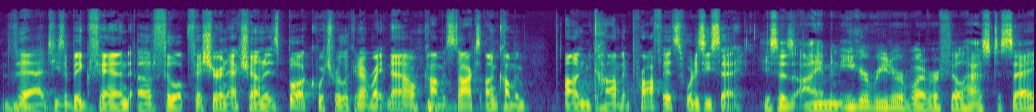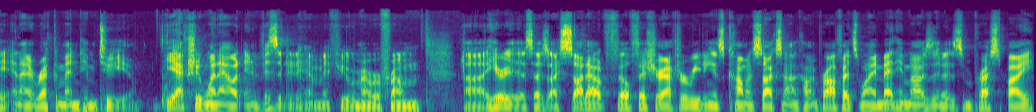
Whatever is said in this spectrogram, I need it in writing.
that he's a big fan of Philip Fisher. And actually, on his book, which we're looking at right now, Common Stocks, Uncommon Uncommon Profits, what does he say? He says, I am an eager reader of whatever Phil has to say, and I recommend him to you. He actually went out and visited him, if you remember from uh, here it says, I sought out Phil Fisher after reading his Common Stocks and Uncommon Profits. When I met him, I was as impressed by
